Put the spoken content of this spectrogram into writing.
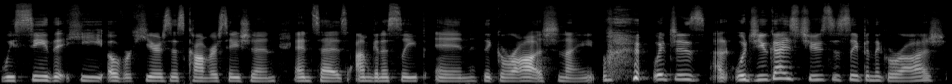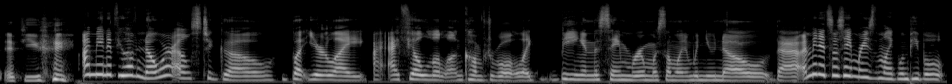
we see that he overhears this conversation and says, I'm going to sleep in the garage tonight, which is, uh, would you guys choose to sleep in the garage if you. I mean, if you have nowhere else to go, but you're like, I, I feel a little uncomfortable, like being in the same room with someone when you know that. I mean, it's the same reason, like when people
